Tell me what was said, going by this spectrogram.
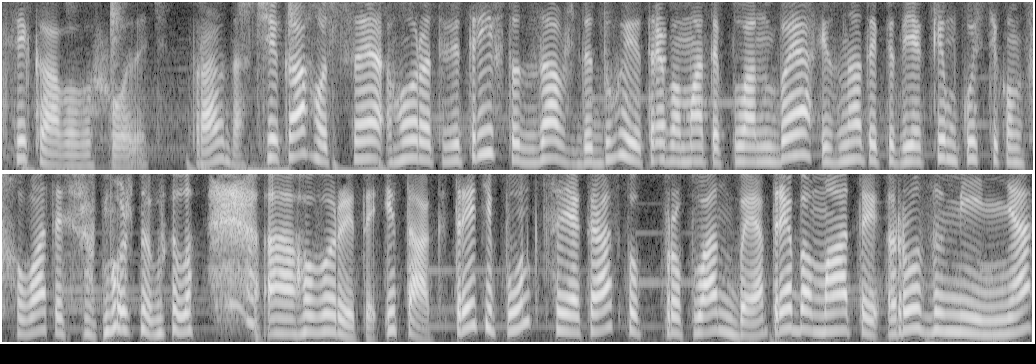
Цікаво виходить, правда? Чикаго це город вітрів. Тут завжди дує. Треба мати план Б і знати, під яким кустиком сховатись, щоб можна було а, говорити. І так, третій пункт це якраз про план Б. Треба мати розуміння,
